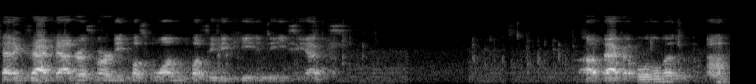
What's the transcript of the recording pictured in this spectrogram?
that exact address of RD plus 1 plus EBP into ECX. Uh, back up a little bit. Uh-huh.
